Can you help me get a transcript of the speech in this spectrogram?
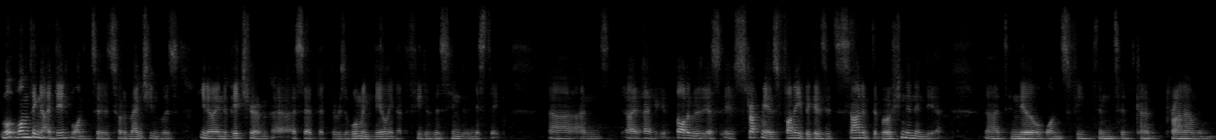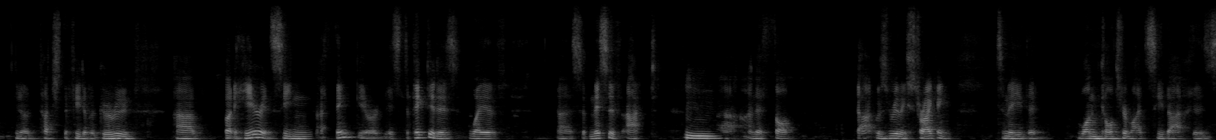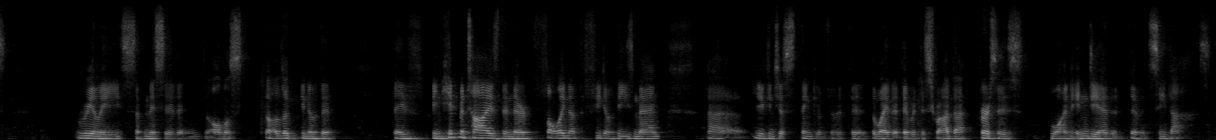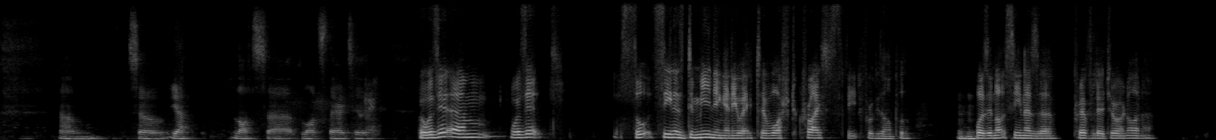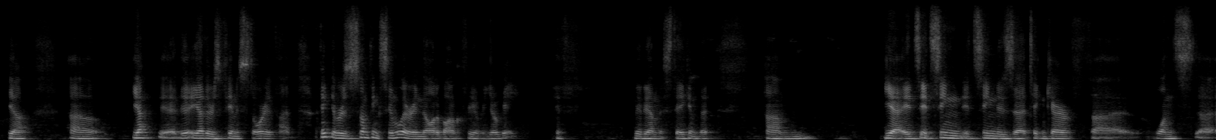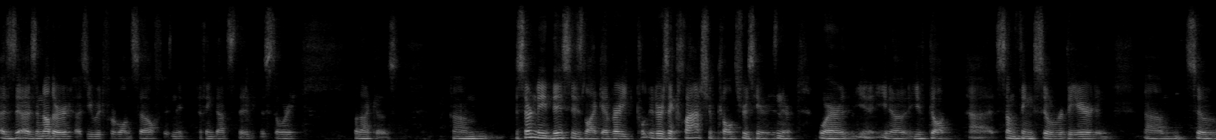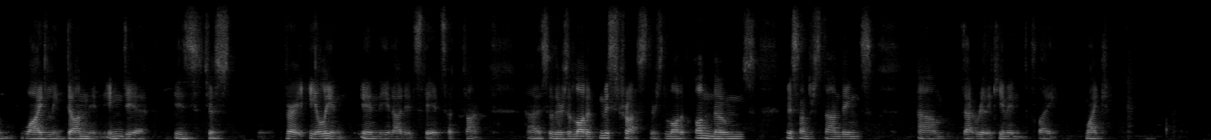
One thing that I did want to sort of mention was, you know, in the picture, uh, I said that there was a woman kneeling at the feet of this Hindu mystic. Uh, and I, I, thought it was, it struck me as funny because it's a sign of devotion in India uh, to kneel at one's feet and to kind of pranam and, you know, touch the feet of a guru. Uh, but here it's seen, I think, or it's depicted as a way of uh, submissive act. Mm. and I thought that was really striking to me that one culture might see that as really submissive and almost oh look you know that they've been hypnotized and they're falling at the feet of these men. Uh, you can just think of the, the, the, way that they would describe that versus what in india that they would see that as. Um, so yeah lots uh, lots there too but was it um was it so, seen as demeaning anyway to wash christ's feet for example Mm-hmm. Was it not seen as a privilege or an honor? Yeah. Uh, yeah, yeah, yeah. There's a famous story of that. I think there was something similar in the autobiography of a yogi, if maybe I'm mistaken. But um, yeah, it's it's seen it's seen as uh, taking care of uh, one's uh, as as another as you would for oneself, isn't it? I think that's the the story where that goes. Um, certainly this is like a very there's a clash of cultures here isn't there? Where you know you've got uh, something so revered and um, so widely done in india is just very alien in the united states at the time. Uh, so there's a lot of mistrust there's a lot of unknowns misunderstandings um, that really came into play. Mike?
